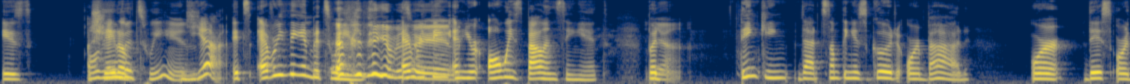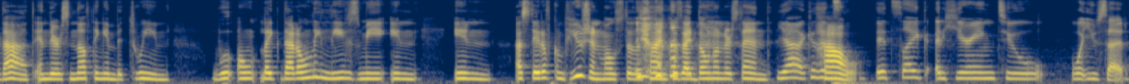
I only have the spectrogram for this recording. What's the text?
is a All shade in of between. yeah, it's everything in between. Everything in between. Everything and you're always balancing it. But yeah. thinking that something is good or bad or this or that and there's nothing in between will on, like that only leaves me in in a state of confusion most of the time because I don't understand Yeah, because how. it's like adhering to what you said,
